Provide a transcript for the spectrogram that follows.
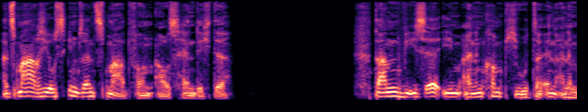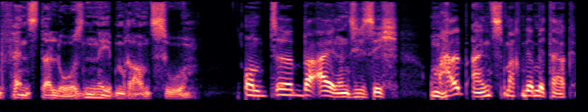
als Marius ihm sein Smartphone aushändigte. Dann wies er ihm einen Computer in einem fensterlosen Nebenraum zu. Und äh, beeilen Sie sich, um halb eins machen wir Mittag.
